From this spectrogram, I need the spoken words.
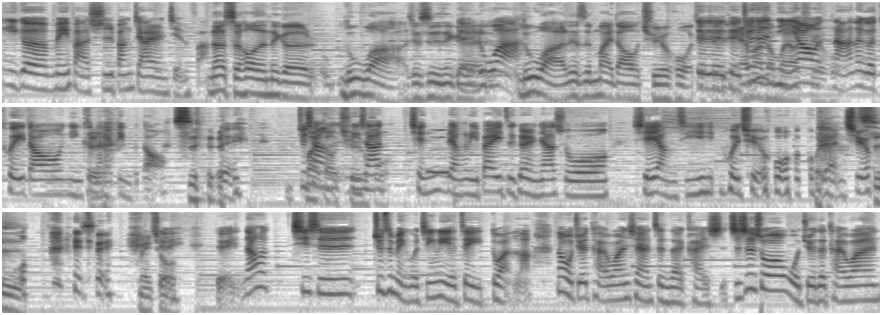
一个美发师，帮家人剪发。那时候的那个撸瓦，就是那个撸瓦，撸瓦就是卖到缺货。对对对，就是你要拿那个推刀，你可能还订不到。是，对。就像李莎前两个礼拜一直跟人家说血氧机会缺货，果然缺货。对，没错。对，然后其实就是美国经历了这一段啦。那我觉得台湾现在正在开始，只是说我觉得台湾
